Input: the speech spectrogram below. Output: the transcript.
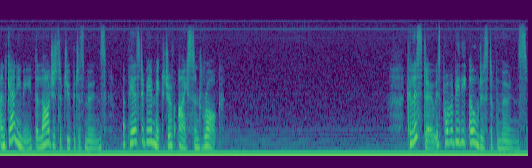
And Ganymede, the largest of Jupiter's moons, appears to be a mixture of ice and rock. Callisto is probably the oldest of the moons.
